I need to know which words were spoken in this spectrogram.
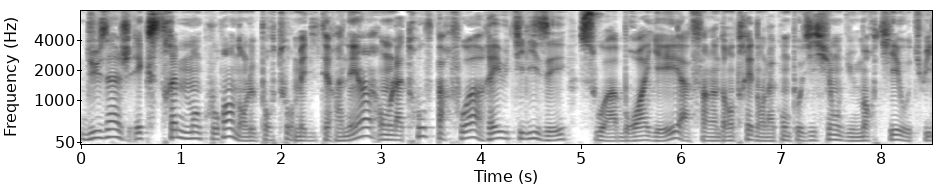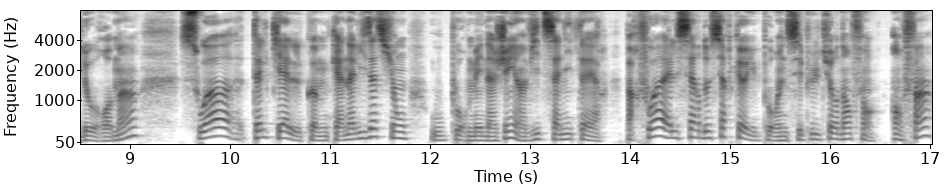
D'usage extrêmement courant dans le pourtour méditerranéen, on la trouve parfois réutilisée, soit broyée afin d'entrer dans la composition du mortier aux tuileaux romain, soit telle qu'elle comme canalisation ou pour ménager un vide sanitaire. Parfois, elle sert de cercueil pour une sépulture d'enfant. Enfin,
